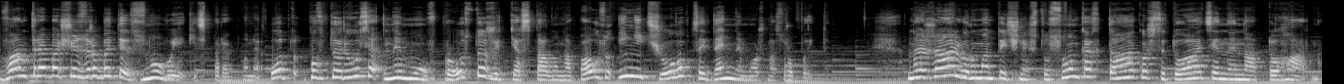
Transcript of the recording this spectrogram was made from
Вам треба щось зробити, знову якісь перепони. От повторюся, немов просто життя стало на паузу і нічого в цей день не можна зробити. На жаль, у романтичних стосунках також ситуація не надто гарна.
